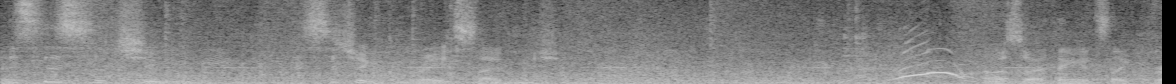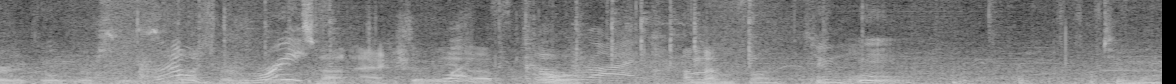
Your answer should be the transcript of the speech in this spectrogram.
This is such a this is such a great side mission. Oh, so I think it's like vertical versus That not was vertical. great. It's not actually What up. a Oh, ride. I'm having fun. Two more. Two more.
